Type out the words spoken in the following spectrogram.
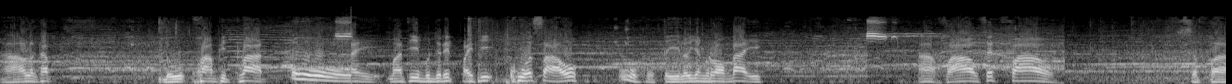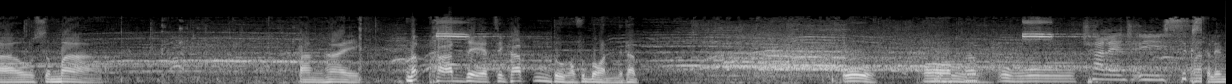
เอาแล้วครับ ดูความผิดพลาด โอ้ยมาที่บุญยริศไปที่หัวเสา โอ้โห ตีแล้วยังรองได้อีกอ่าฟาวเซตฟาวสปาวสมา ตั้งให้นภาเดชสิครับ ตัวของฟุตบอลนะครับ โอ้ อออกครับโอ้โห Challenge is six. จะเล่น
